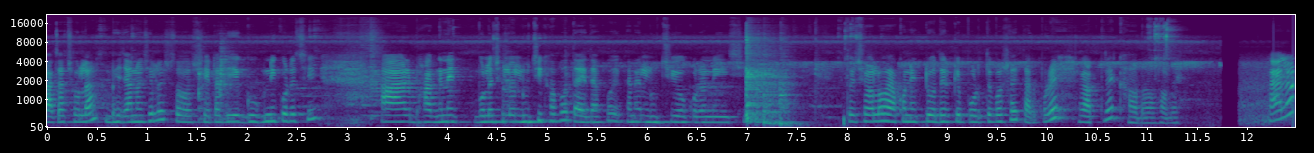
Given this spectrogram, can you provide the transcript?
কাঁচা ছোলা ভেজানো ছিল তো সেটা দিয়ে ঘুগনি করেছি। আর ভাগ্নে বলেছিল লুচি খাব? তাই দেখো এখানে লুচিও করে নিয়েছি। তো চলো এখন একটু ওদেরকে পড়তে বসাই তারপরে রাত্রে খাওয়া দাওয়া হবে। হ্যালো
